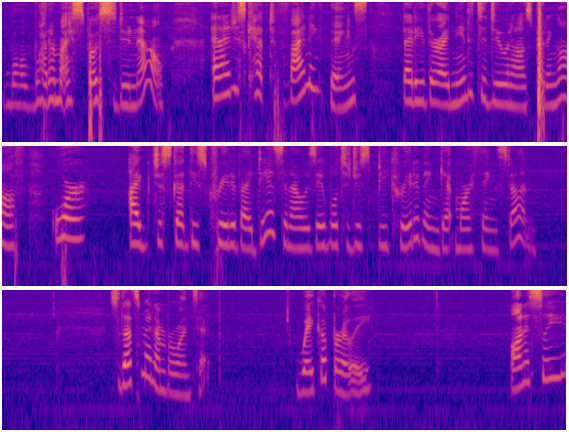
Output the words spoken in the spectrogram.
well, what am I supposed to do now? And I just kept finding things that either I needed to do and I was putting off, or I just got these creative ideas and I was able to just be creative and get more things done. So that's my number one tip. Wake up early. Honestly,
